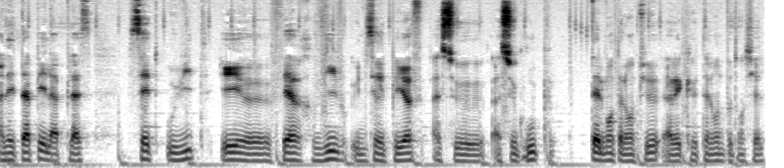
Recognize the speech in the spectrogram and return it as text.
aller taper la place 7 ou 8 et faire vivre une série de playoffs à ce, à ce groupe tellement talentueux, avec tellement de potentiel.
